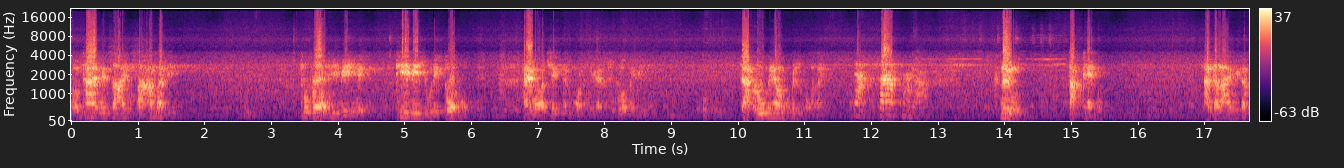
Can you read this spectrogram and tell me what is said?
ผมทานเอนไซม์สามอาทิตย์ทุกโรคที่มีในที่มีอยู่ในตัวผมให้หมอเช็คเนี่ยหมดเลยครับทุกโรคไม่มีโอ้โหอยากรู้ไหมว่าผมเป็นโรคอะไรอยากทราบค่ะหนึ่งตับแข็ง อันตรายไหมครับ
